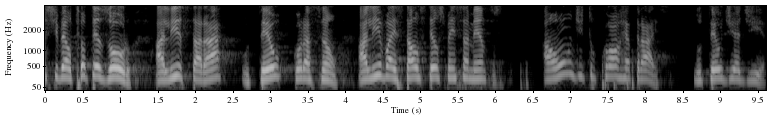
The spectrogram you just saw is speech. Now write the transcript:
estiver o teu tesouro, ali estará o teu coração. Ali vai estar os teus pensamentos. Aonde tu corre atrás no teu dia a dia?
